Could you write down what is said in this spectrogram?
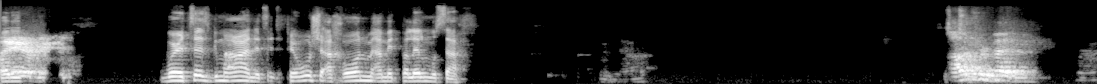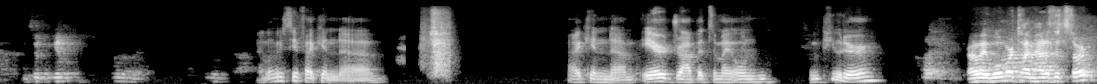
It, where it says Gemara and it says Perush Achron Amit Palel Musaf. Odds are better. let me see if I can uh, I can um, airdrop it to my own computer. All right, one more time. How does it start?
